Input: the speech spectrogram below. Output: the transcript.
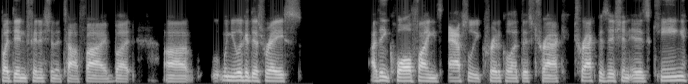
but didn't finish in the top five. But uh, when you look at this race, I think qualifying is absolutely critical at this track. Track position is king.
